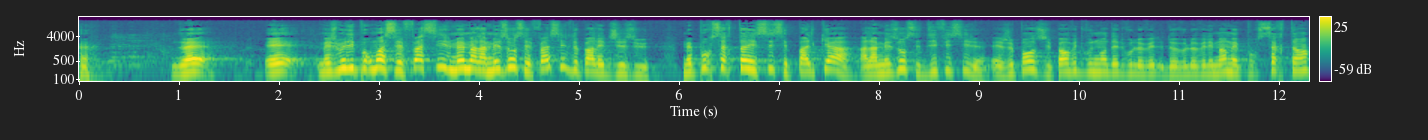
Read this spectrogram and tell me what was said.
mais je me dis, pour moi, c'est facile. Même à la maison, c'est facile de parler de Jésus. Mais pour certains ici, ce n'est pas le cas. À la maison, c'est difficile. Et je pense, je n'ai pas envie de vous demander de vous lever, de lever les mains, mais pour certains,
